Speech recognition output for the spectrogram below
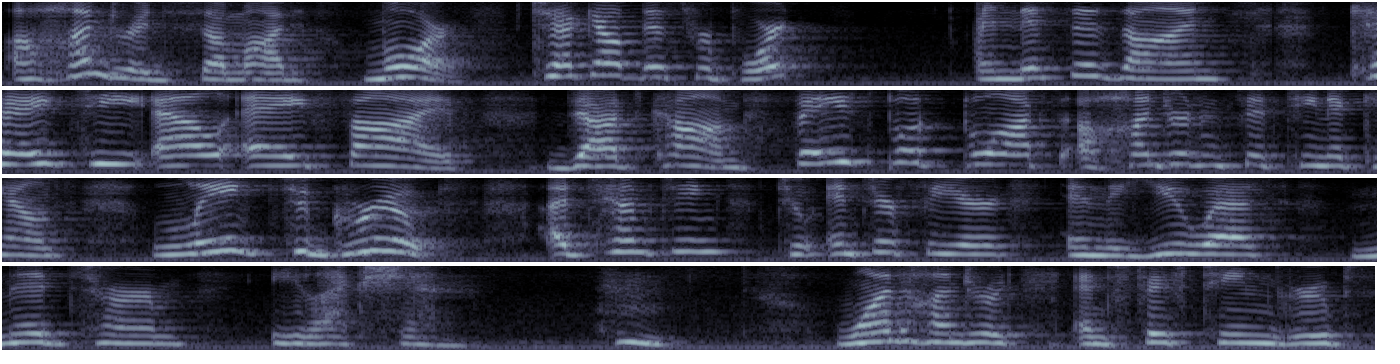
a hundred some odd more. Check out this report. And this is on KTLA5.com. Facebook blocks 115 accounts linked to groups attempting to interfere in the U.S. midterm election. Hmm. 115 groups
